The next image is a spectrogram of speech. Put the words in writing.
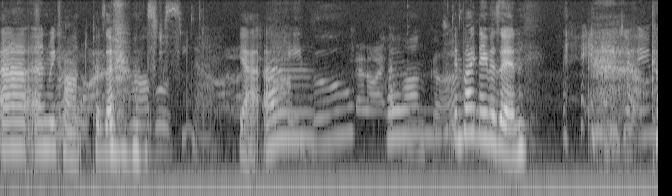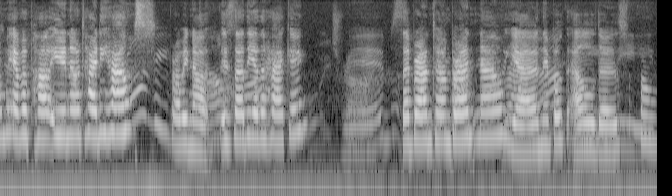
Uh, and we can't because everyone's just. Yeah. Uh, uh, invite neighbours in. Can we have a party in our tiny house? Probably not. Is that the other Hecking? Brant and Brent now? Yeah, and they're both elders. Oh,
